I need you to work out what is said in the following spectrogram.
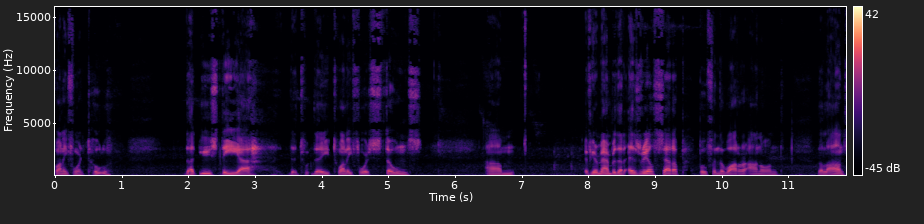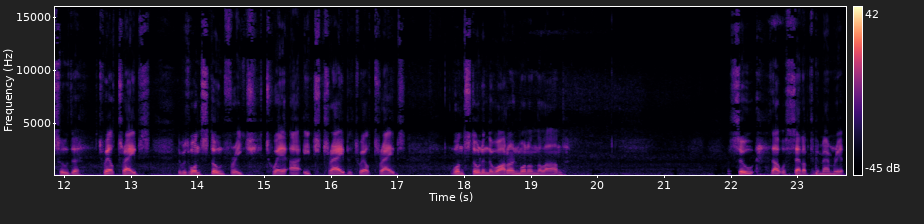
24 in total that used the uh, the, the 24 stones. Um, if you remember that Israel set up both in the water and on the land, so the 12 tribes, there was one stone for each uh, each tribe, the 12 tribes, one stone in the water and one on the land. So that was set up to commemorate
